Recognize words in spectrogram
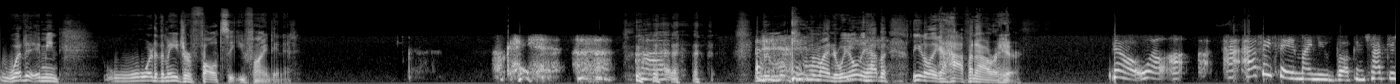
what, I mean, what are the major faults that you find in it? Okay. Uh, Keep in mind, we only have a you know like a half an hour here. No, well, I say in my new book, and chapter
